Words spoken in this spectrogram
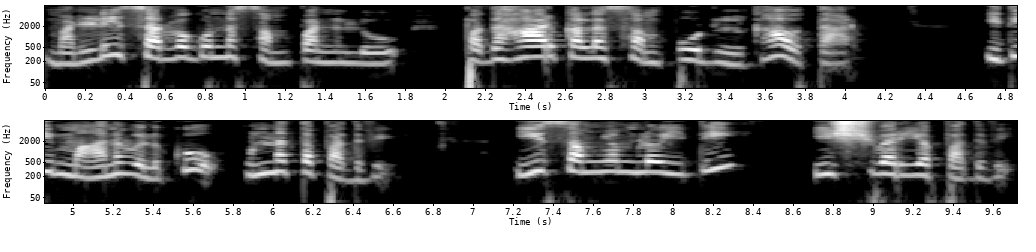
మళ్ళీ సర్వగుణ సంపన్నులు పదహారు కళ సంపూర్ణులుగా అవుతారు. ఇది మానవులకు ఉన్నత పదవి. ఈ సమయంలో ఇది ఈశ్వర్య పదవి.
